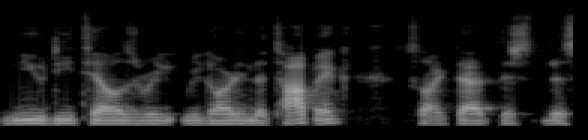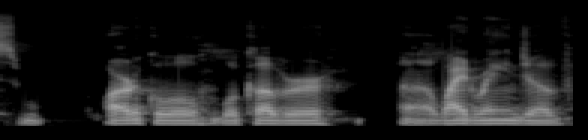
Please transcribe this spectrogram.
new details re- regarding the topic so like that this this article will cover a wide range of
